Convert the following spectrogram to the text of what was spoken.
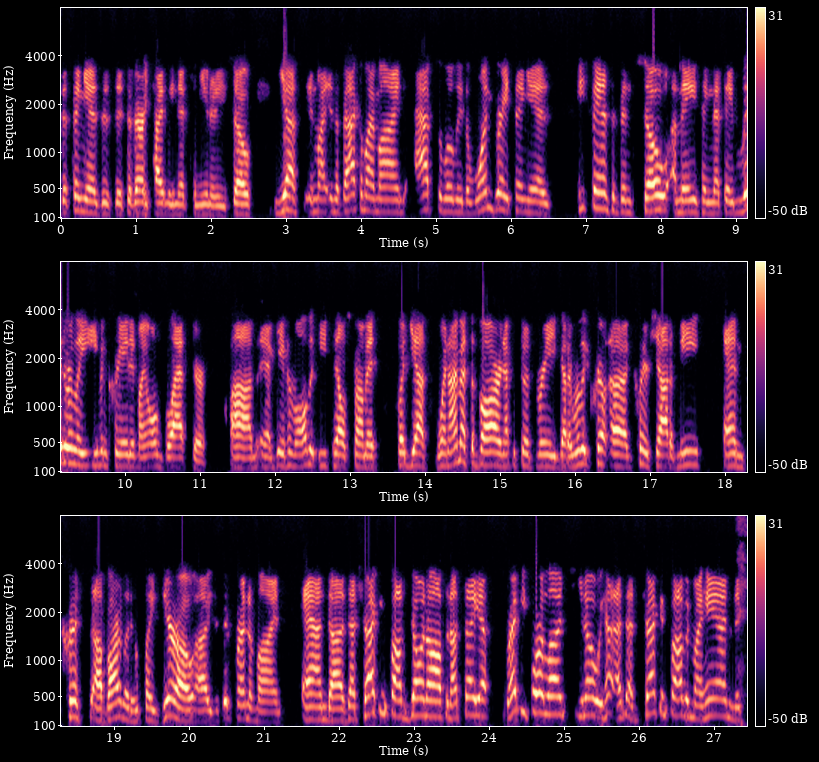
the thing is, is it's a very tightly knit community. So yes, in my in the back of my mind, absolutely. The one great thing is these fans have been so amazing that they literally even created my own blaster. Um, and I gave them all the details from it. But yes, when I'm at the bar in episode three, you got a really clear, uh, clear shot of me and Chris uh, Bartlett, who plays Zero. Uh, he's a good friend of mine. And uh, that tracking fob's going off, and I'll tell you, right before lunch, you know, we had, I had that tracking fob in my hand, and it's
